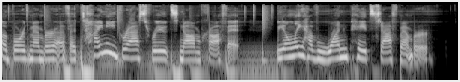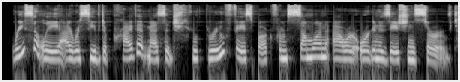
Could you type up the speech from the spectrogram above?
A board member of a tiny grassroots nonprofit. We only have one paid staff member. Recently, I received a private message through Facebook from someone our organization served.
